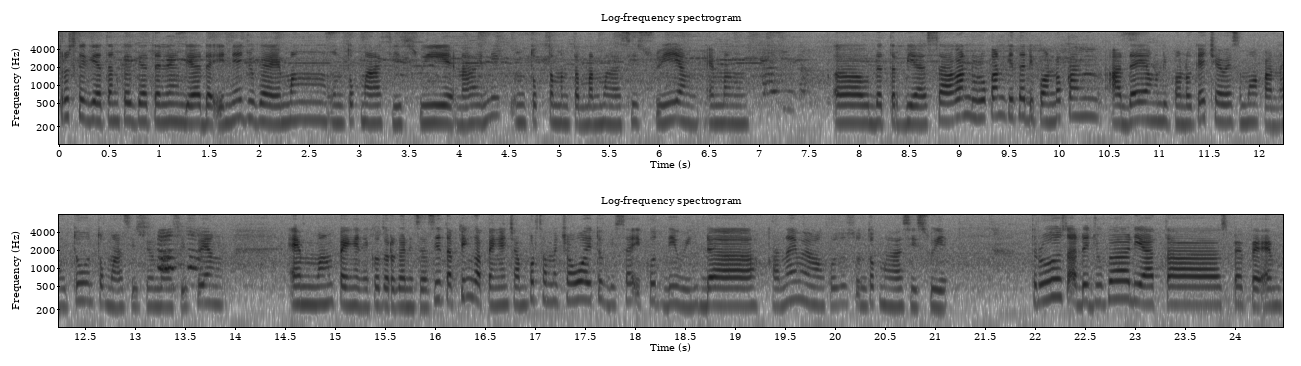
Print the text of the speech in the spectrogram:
Terus kegiatan-kegiatan yang diadainnya juga emang untuk mahasiswi. Nah ini untuk teman-teman mahasiswi yang emang uh, udah terbiasa. Kan dulu kan kita di pondok kan ada yang di pondoknya cewek semua karena itu untuk mahasiswa-mahasiswa yang emang pengen ikut organisasi tapi nggak pengen campur sama cowok itu bisa ikut di Wihda karena memang khusus untuk mahasiswi terus ada juga di atas PPM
